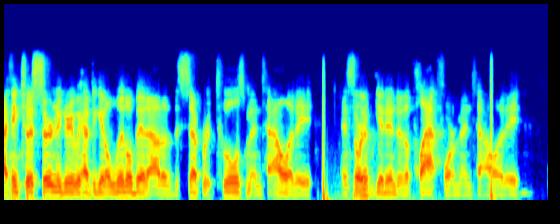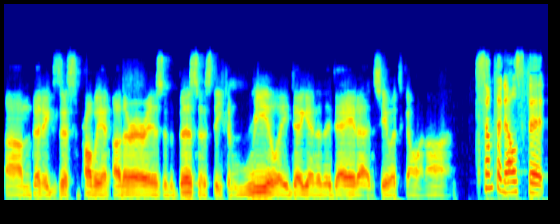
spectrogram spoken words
I think to a certain degree we have to get a little bit out of the separate tools mentality and sort of get into the platform mentality um, that exists probably in other areas of the business that you can really dig into the data and see what's going on. Something else that,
